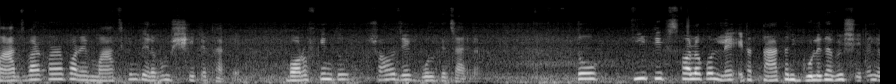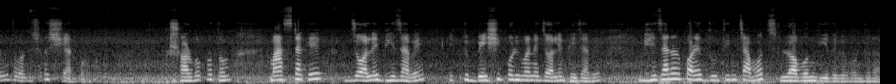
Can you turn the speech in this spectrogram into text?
মাছ বার করার পরে মাছ কিন্তু এরকম সেটে থাকে। বরফ কিন্তু সহজে গলতে চায় না। তো কী টিপস ফলো করলে এটা তাড়াতাড়ি গলে যাবে সেটাই আমি তোমাদের সাথে শেয়ার করব। সর্বপ্রথম মাছটাকে জলে ভেজাবে, একটু বেশি পরিমাণে জলে ভেজাবে। ভেজানোর পরে দু তিন চামচ লবণ দিয়ে দেবে বন্ধুরা।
